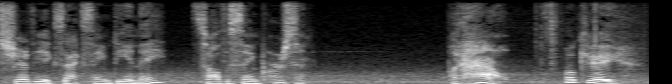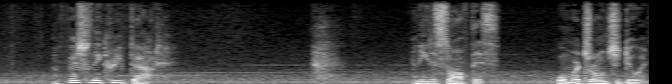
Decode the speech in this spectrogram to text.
Targets share the exact same DNA? It's all the same person. But how? Okay, officially creeped out. I need to solve this. One more drone should do it.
